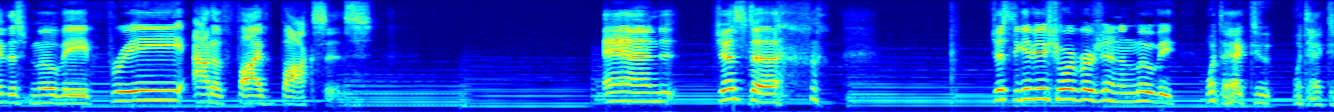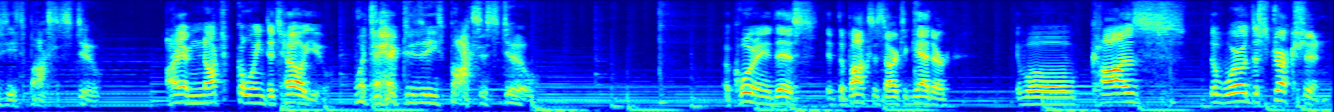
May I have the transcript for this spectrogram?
give this movie three out of five boxes. And just to just to give you a short version of the movie, what the heck do what the heck do these boxes do? I am not going to tell you. What the heck do these boxes do? According to this, if the boxes are together, it will cause the world destruction.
